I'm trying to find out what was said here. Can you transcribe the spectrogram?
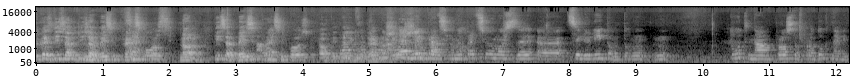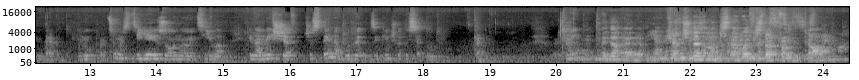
because these are these are basic principles. No, no, these are basic principles of the lymphodrainage. Але ми, працю- ми працюємо з е, целюлітом, тому ну, тут нам просто продукт навіть не треба. Тобто ми працюємо з цією зоною тіла, і на нижча частина буде закінчуватися тут. Okay. Розумієте? I don't, I don't, Я не she, she розумію, doesn't тому understand що why we організм start from це the top. система.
